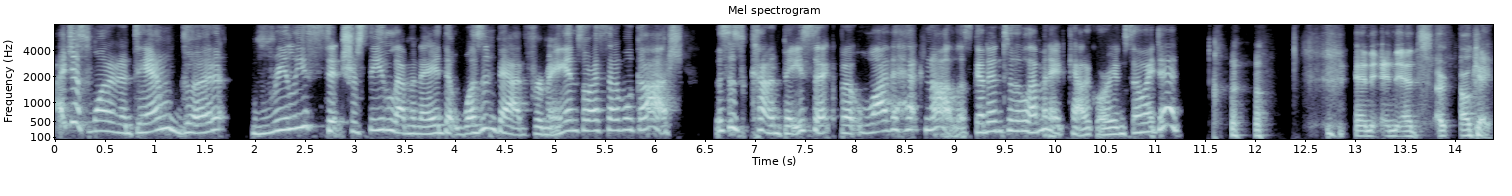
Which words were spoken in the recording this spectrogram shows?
I just wanted a damn good, really citrusy lemonade that wasn't bad for me. And so I said, well, gosh, this is kind of basic, but why the heck not? Let's get into the lemonade category. And so I did. and and it's uh, okay.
